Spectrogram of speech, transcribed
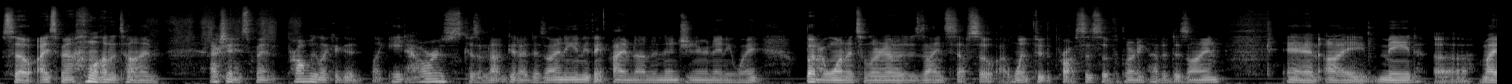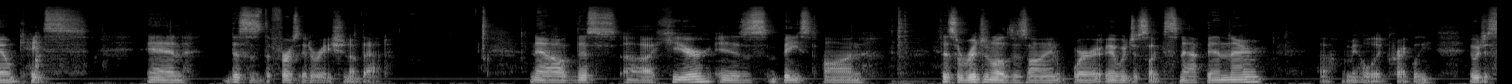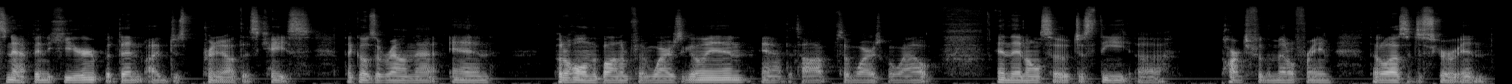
So I spent a lot of time. Actually, I spent probably like a good like eight hours because I'm not good at designing anything. I'm not an engineer in any way, but I wanted to learn how to design stuff. So I went through the process of learning how to design, and I made uh, my own case. And this is the first iteration of that. Now this uh, here is based on this original design where it would just like snap in there uh, let me hold it correctly. It would just snap in here, but then I just printed out this case that goes around that and put a hole in the bottom for the wires to go in and at the top so wires go out. And then also just the uh, parts for the metal frame that allows it to screw in.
